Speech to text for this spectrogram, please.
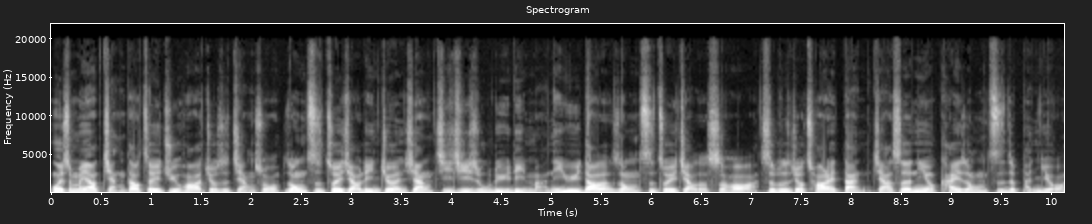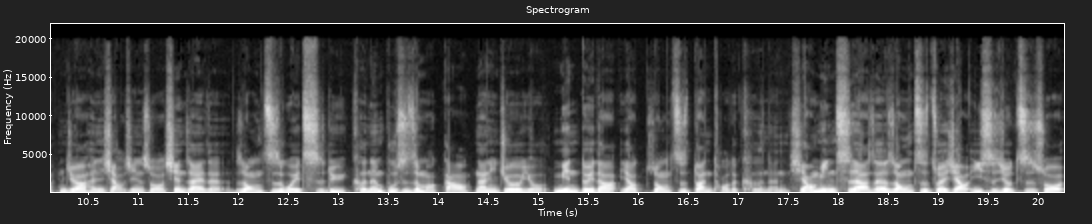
为什么要讲到这一句话？就是讲说融资追缴令就很像急急如律令嘛。你遇到了融资追缴的时候啊，是不是就剉咧等？假设你有开融资的朋友啊，你就要很小心说，现在的融资维持率可能不是这么高，那你就有面对到要融资断头的可能。小名词啊，这个融资追缴意思就指说，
